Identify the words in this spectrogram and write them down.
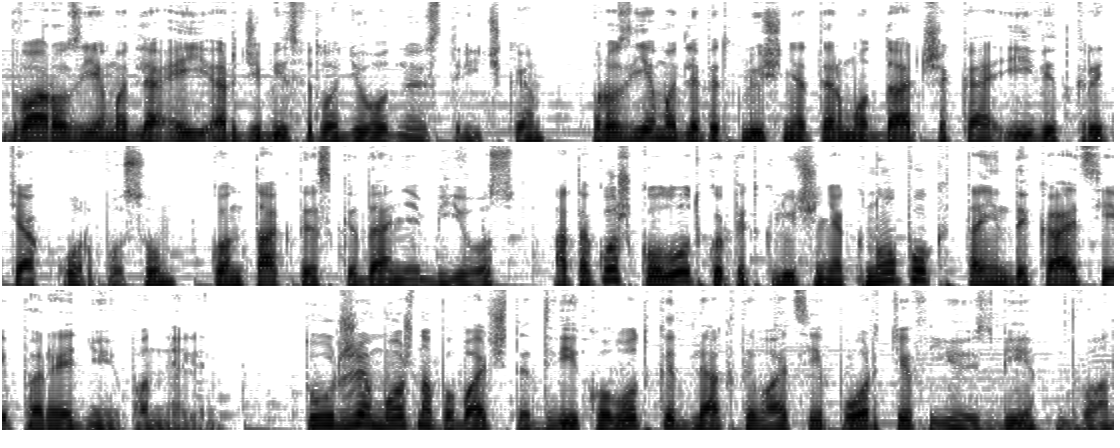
два роз'єми для ARGB світлодіодної стрічки, роз'єми для підключення термодатчика і відкриття корпусу, контакти скидання BIOS, а також колодку підключення кнопок та індикації передньої панелі. Тут же можна побачити дві колодки для активації портів USB 2.0.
